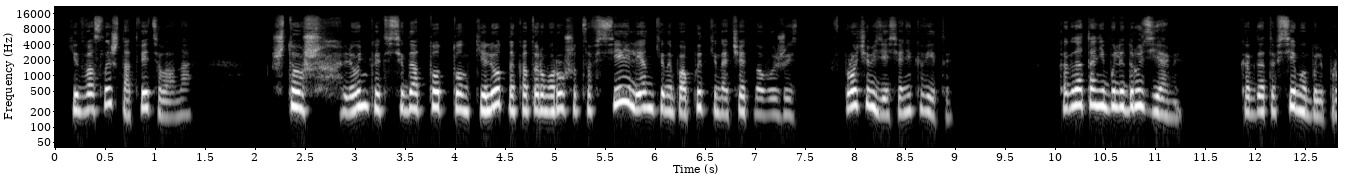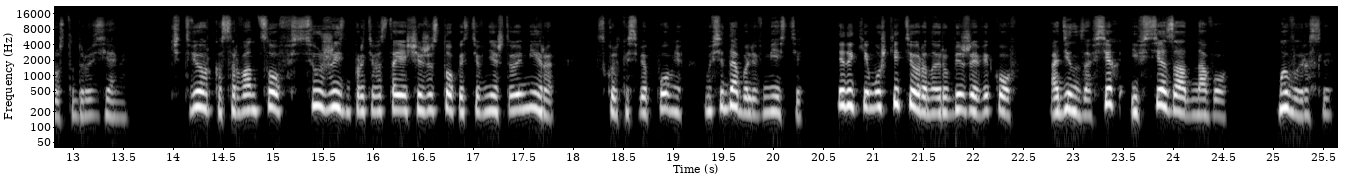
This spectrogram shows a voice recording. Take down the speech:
— едва слышно ответила она. Что ж, Ленька — это всегда тот тонкий лед, на котором рушатся все Ленкины попытки начать новую жизнь. Впрочем, здесь они квиты. Когда-то они были друзьями. Когда-то все мы были просто друзьями. Четверка сорванцов, всю жизнь противостоящей жестокости внешнего мира. Сколько себя помню, мы всегда были вместе. И такие мушкетеры на рубеже веков. Один за всех и все за одного. Мы выросли.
